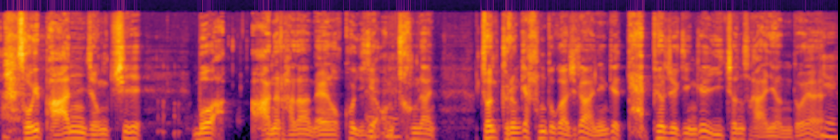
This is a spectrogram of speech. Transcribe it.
소위 반정치 뭐 안을 하나 내놓고 이게 네, 엄청난 전 그런 게 한두 가지가 아닌 게 대표적인 게 2004년도에 예.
